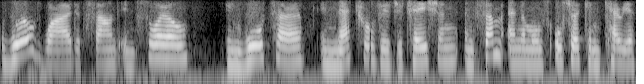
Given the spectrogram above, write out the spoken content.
worldwide, it's found in soil, in water, in natural vegetation, and some animals also can carry it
